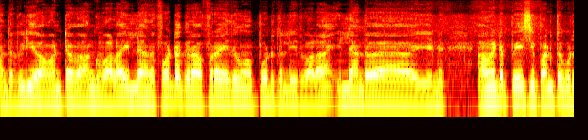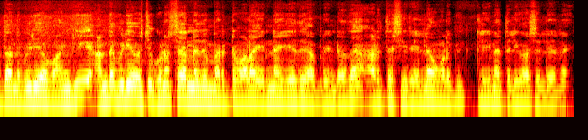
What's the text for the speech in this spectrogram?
அந்த வீடியோ அவன்கிட்ட வாங்குவாளா? இல்லை அந்த ஃபோட்டோகிராஃபரை எதுவும் போட்டு தள்ளிடுவாளா? இல்லை அந்த என்ன அவங்ககிட்ட பேசி பணத்தை கொடுத்து அந்த வீடியோ வாங்கி அந்த வீடியோ வச்சு குணசாரன் எது மிரட்டுவாளா? என்ன ஏது அப்படின்றத அடுத்த சீரியலில் உங்களுக்கு க்ளீனாக தெளிவாக சொல்லிடுறேன்.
